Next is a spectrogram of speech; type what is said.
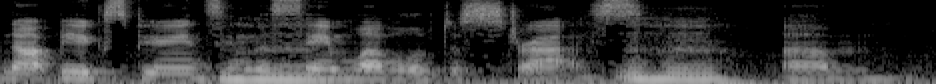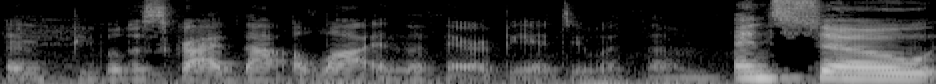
not be experiencing the same level of distress. Um, and people describe that a lot in the therapy I do with them. And so,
